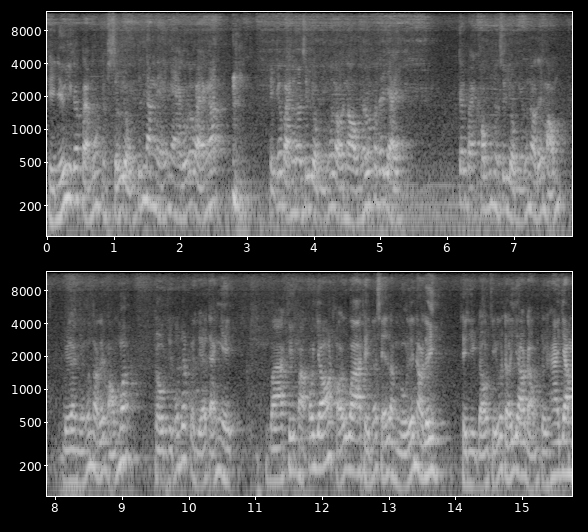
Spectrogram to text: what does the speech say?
Thì nếu như các bạn muốn sử dụng tính năng này ở nhà của các bạn á, thì các bạn nên sử dụng những cái loại nồi nó có đáy dày. Các bạn không nên sử dụng những cái nồi đáy mỏng, vì là những cái nồi đáy mỏng á, thường thì nó rất là dễ tản nhiệt và khi mà có gió thổi qua thì nó sẽ làm nguội đến nào đi. Thì nhiệt độ chỉ có thể dao động từ 200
